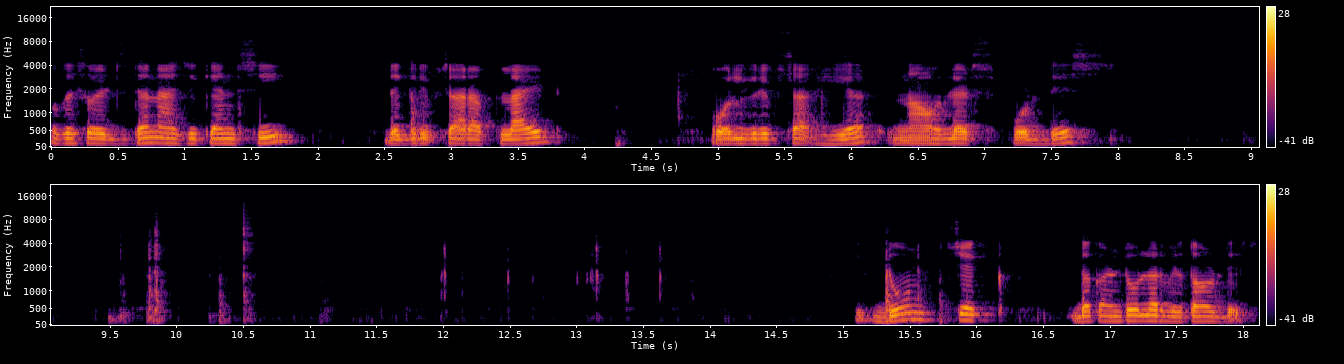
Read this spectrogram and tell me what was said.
Okay so it's done. As you can see the grips are applied all grips are here. Now let's put this. Don't check the controller without this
